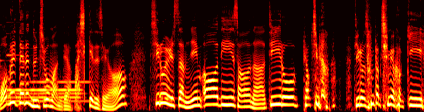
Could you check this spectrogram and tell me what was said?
먹을 때는 눈치 보면 안 돼요. 맛있게 드세요. 7513님, 어디서나 뒤로 벽 치며, 뒤로 손뼉 치며 걷기.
